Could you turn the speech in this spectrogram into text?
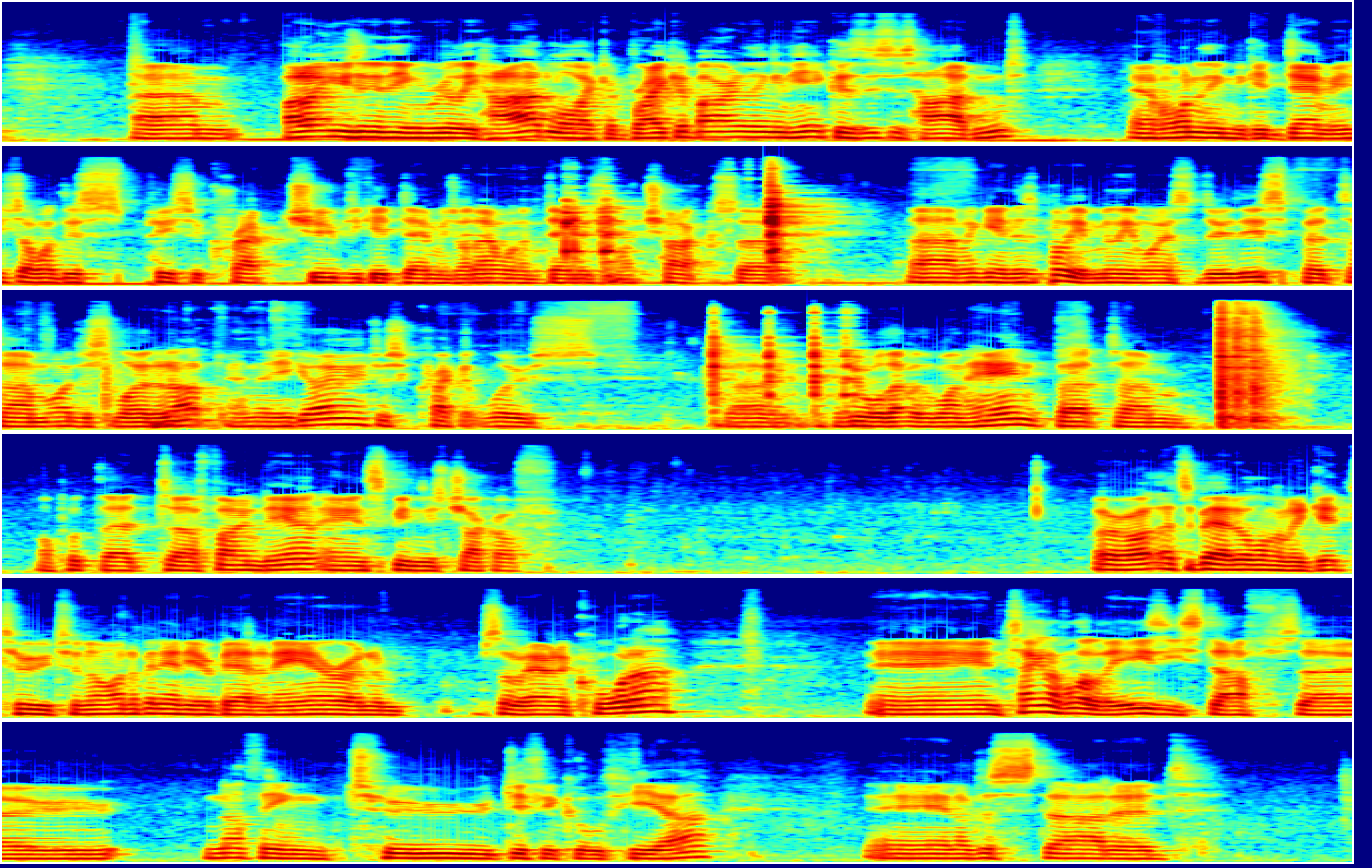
Um, I don't use anything really hard like a breaker bar or anything in here because this is hardened. And if I want anything to get damaged, I want this piece of crap tube to get damaged. I don't want to damage my chuck. So um, again, there's probably a million ways to do this, but um, I just load it up and there you go, just crack it loose. So I can do all that with one hand, but um, I'll put that uh, phone down and spin this chuck off. Alright, that's about all I'm going to get to tonight. I've been out here about an hour and a sort of hour and a quarter. And taking off a lot of the easy stuff so nothing too difficult here. And I've just started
